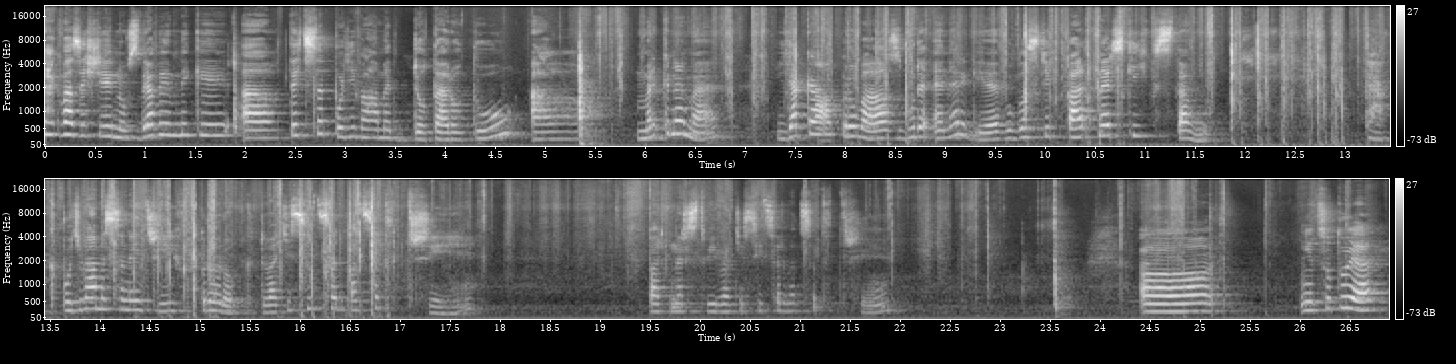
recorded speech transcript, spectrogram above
Tak vás ještě jednou zdravím, Niky, a teď se podíváme do tarotu a mrkneme, jaká pro vás bude energie v oblasti partnerských vztahů. Tak, podíváme se nejdřív pro rok 2023. Partnerství 2023. Uh, něco tu je.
